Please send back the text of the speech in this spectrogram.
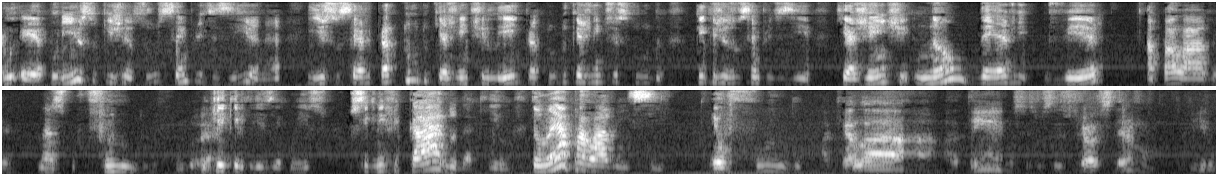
Por- É por isso que Jesus sempre dizia, né? E isso serve para tudo que a gente lê e para tudo que a gente estuda. O que, que Jesus sempre dizia? Que a gente não deve ver a palavra, mas o fundo. no fundo, O é. que, que ele queria dizer com isso? O significado daquilo. Então não é a palavra em si, é o fundo. Aquela. Tem, não sei se vocês já deram, viram,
